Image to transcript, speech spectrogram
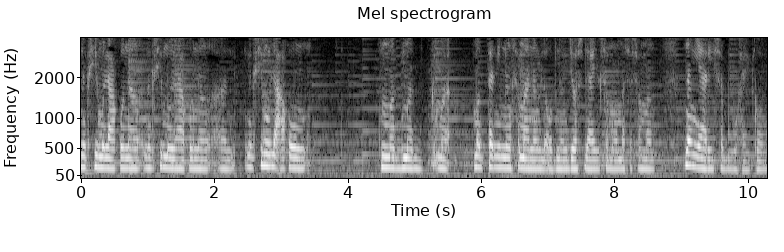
nagsimula ako ng nagsimula ako ng uh, nagsimula akong mag, mag, ma, magtanim ng sama ng loob ng Diyos dahil sa mga masasamang nangyari sa buhay ko.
